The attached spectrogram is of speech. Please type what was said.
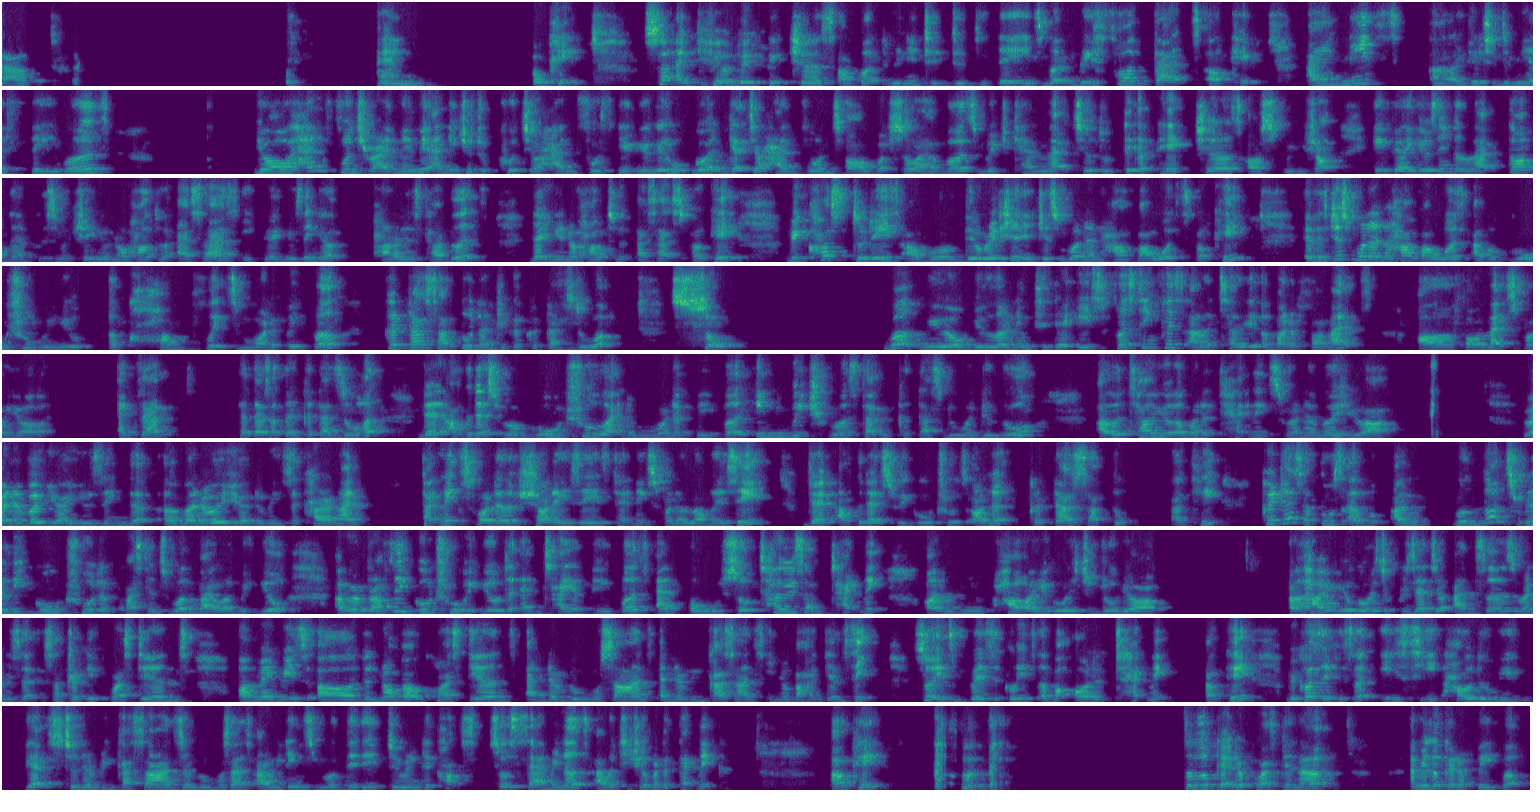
out. okay, so I give you a big pictures of what we need to do today. But before that, okay, I need uh, you to do me a favor your handphones, right? Maybe I need you to put your handphones, you, you go, go and get your handphones or whatsoever, which can let you to take a pictures or screenshot. If you're using the laptop, then please make sure you know how to access. If you're using your parents' tablet, then you know how to access, okay? Because today's our duration is just one and a half hours, okay? If it's just one and a half hours, I will go through with you a complete model paper, kertas satu dan juga kertas dua. So, what we will be learning today is first thing first, I will tell you about the format, uh, formats for your exam, kertas satu and kertas dua. Then after that, we'll go through like the model paper in which we'll start with kertas dua dulu. I will tell you about the techniques whenever you are, whenever you are using the, uh, whenever you are doing sekarangan. Techniques for the short essays, techniques for the long essay. Then after that, we go through on the kertas satu. Okay, Kertas Satus, I will, I will not really go through the questions one by one with you. I will roughly go through with you the entire papers and also tell you some technique on how are you going to do your uh, how you're going to present your answers when it's subjective questions, or maybe it's uh, the novel questions and the rumusans and the ringkasans in your bahagian C. So it's basically it's about all the technique okay? Because if it's an EC, how do we get to the ringkasans, the rumusans, everything we did it during the class. So seminars, I will teach you about the technique. Okay. so look at the question now. I mean, look at the paper.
